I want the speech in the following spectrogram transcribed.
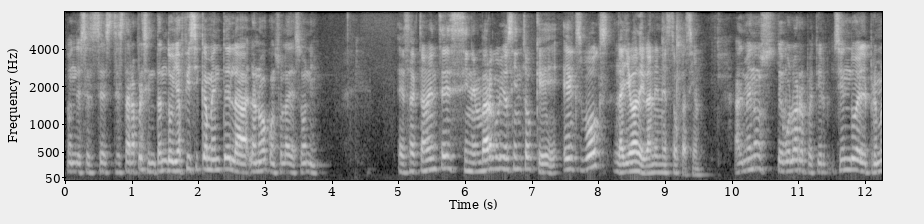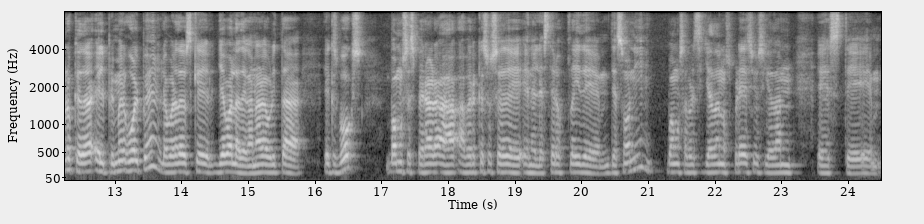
donde se, se- se estará presentando ya físicamente la, la nueva consola de Sony. Exactamente, sin embargo, yo siento que Xbox la lleva de gana en esta ocasión. Al menos te vuelvo a repetir, siendo el primero que da el primer golpe, la verdad es que lleva la de ganar ahorita Xbox. Vamos a esperar a, a ver qué sucede en el Stereo Play de, de Sony. Vamos a ver si ya dan los precios, si ya dan este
